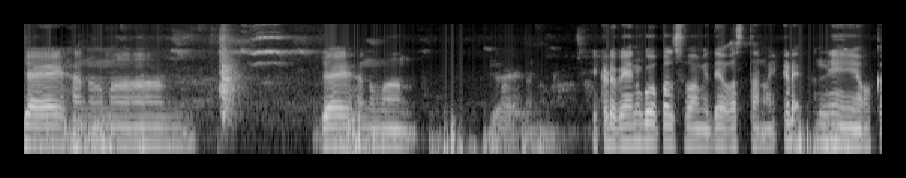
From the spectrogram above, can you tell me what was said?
జై హనుమాన్. జై హనుమాన్. జై హనుమాన్. ఇక్కడ వేణుగోపాల స్వామి దేవస్థానం ఇక్కడే అన్నీ ఒక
